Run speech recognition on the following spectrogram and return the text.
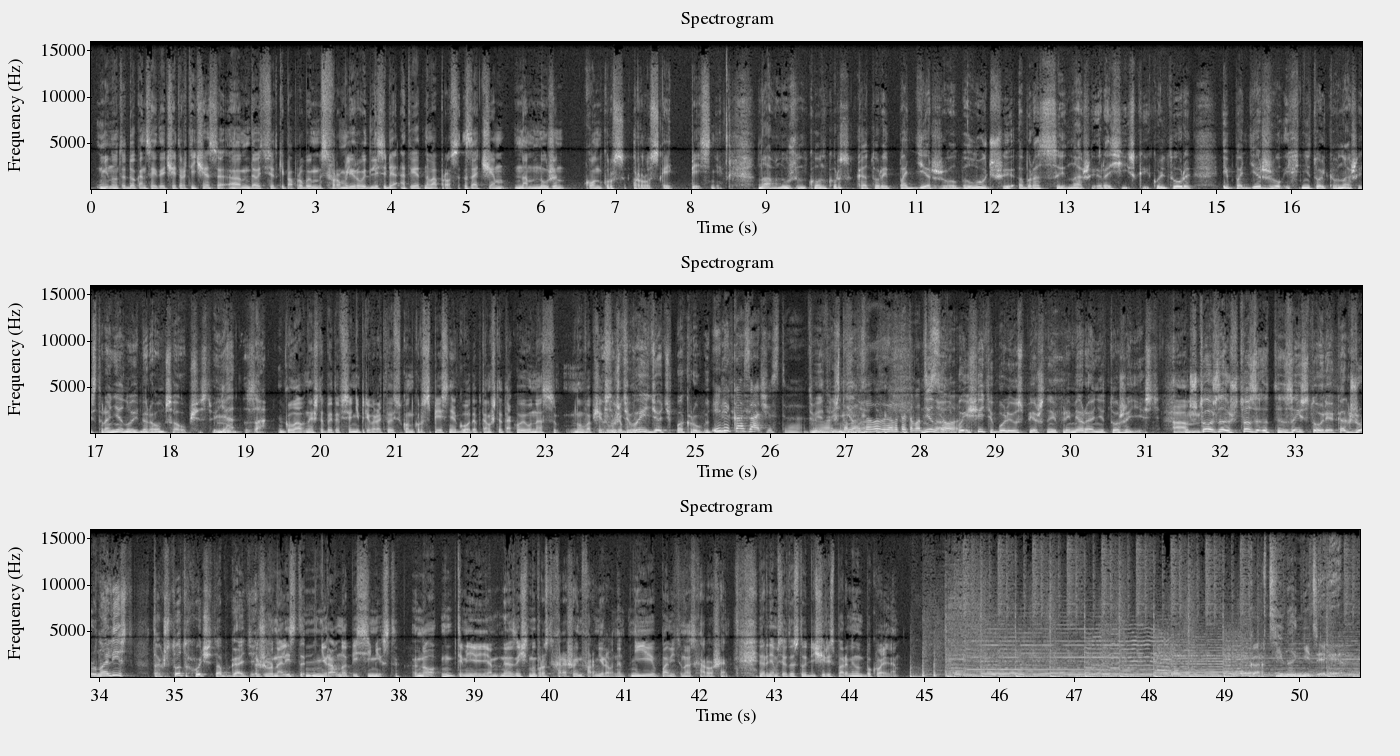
минуты до конца этой четверти часа. Давайте все-таки попробуем сформулировать для себя ответ на вопрос. Зачем нам нужен конкурс русской песни? Нам нужен конкурс, который поддерживал бы лучшие образцы нашей российской культуры и поддерживал их не только в нашей стране, но и в мировом сообществе. Я за. Главное, чтобы это все не превратилось в конкурс «Песня года», потому что такое у нас, ну, вообще-то уже Слушайте, было. вы идете по кругу. Или Дмитрий. казачество. Дмитрий, э, чтобы не надо. вот это вот не все. надо. Поищите более успешные примеры, они тоже есть. Ам. Вот что за, что за, за история? Как журналист, так что-то хочет обгадить. Журналист не равно пессимист. Но, тем не менее, значит, мы просто хорошо информированы. И память у нас хорошая. Вернемся в эту студию через пару минут буквально. Картина недели.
